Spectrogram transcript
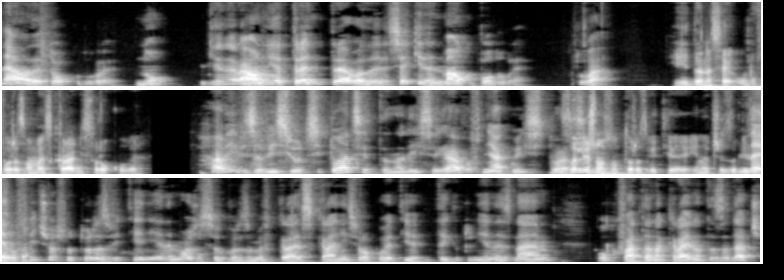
няма да е толкова добре. Но генералният тренд трябва да е всеки ден малко по-добре. Това е. И да не се обвързваме с крайни срокове. Ами зависи от ситуацията, нали? Сега в някои ситуации. За личностното развитие, иначе за бизнеса. Не, в личностното развитие ние не можем да се обвързваме в край, с крайни срокове, тъй като ние не знаем обхвата на крайната задача.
